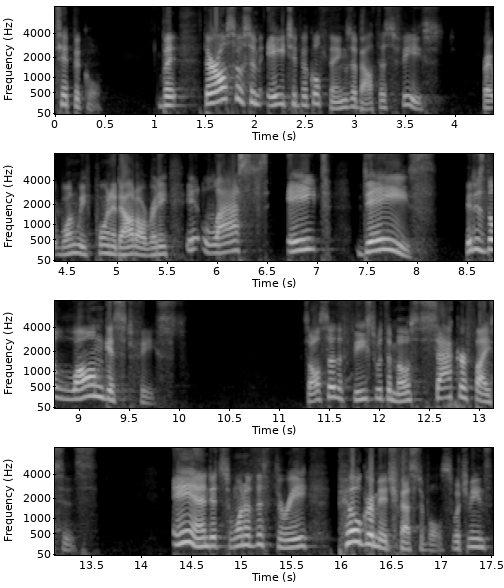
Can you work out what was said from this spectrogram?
typical. But there are also some atypical things about this feast. Right? One we've pointed out already. It lasts eight days. It is the longest feast. It's also the feast with the most sacrifices. And it's one of the three pilgrimage festivals, which means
